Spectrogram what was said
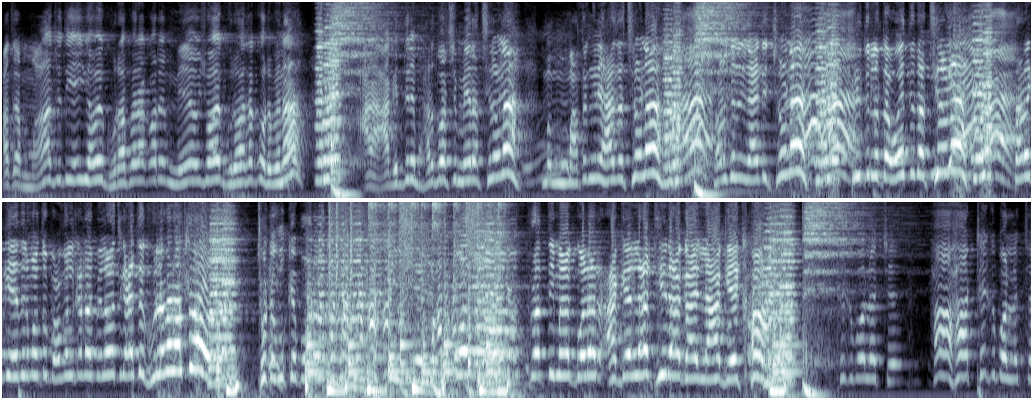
আচ্ছা মা যদি এইভাবে ঘোরাফেরা করে মেয়ে ওই সময় ঘোরাফেরা করবে না? আর আগের দিনে ভারতবর্ষে মেয়েরা ছিল না? মাতঙ্গিনী হাজার ছিল না? হ্যাঁ। সরোজিনী ছিল না? হ্যাঁ। প্রীতিলতা ওয়েদিতা ছিল না? হ্যাঁ। তারা কি এদের মতো বগল কাটা বেলাজ গাইতে ঘুরে বেড়াতো? ছোট মুখে বড়। প্রতিমা গোড়ার আগে লাঠির আগায় লাগে খন ঠিক বলেছে হ্যাঁ হ্যাঁ ঠিক বলেছে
